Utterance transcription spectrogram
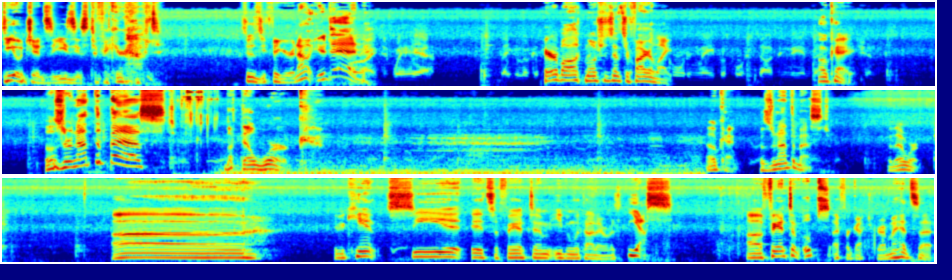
Deogen's the easiest to figure out. As soon as you figure it out, you're dead. Alright, we're here. Take a look at Parabolic motion sensor firelight. accordingly before starting the Okay. Those are not the best, but they'll work. Okay, those are not the best, but they'll work. Uh, if you can't see it, it's a phantom even without arrows. Yes. Uh, phantom. Oops, I forgot to grab my headset.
